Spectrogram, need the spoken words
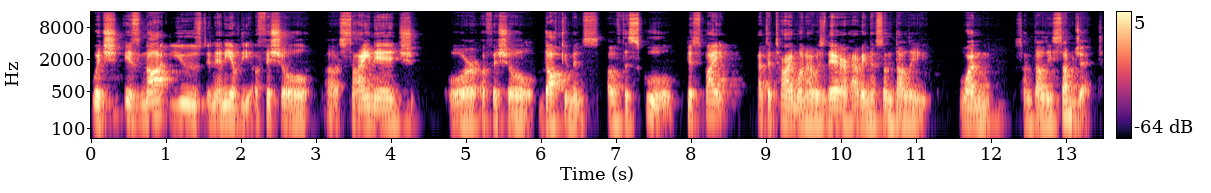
which is not used in any of the official uh, signage or official documents of the school, despite at the time when I was there having a Santali, one Santali subject.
